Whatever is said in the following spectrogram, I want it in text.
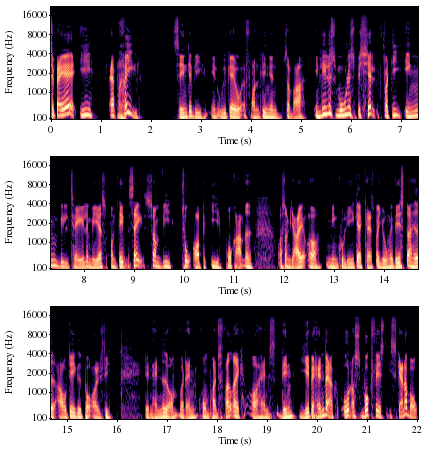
Tilbage i april sendte vi en udgave af Frontlinjen, som var en lille smule speciel, fordi ingen ville tale med os om den sag, som vi tog op i programmet, og som jeg og min kollega Kasper Junge Vester havde afdækket på Olfi. Den handlede om, hvordan kronprins Frederik og hans ven Jeppe Handværk under Smukfest i Skanderborg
